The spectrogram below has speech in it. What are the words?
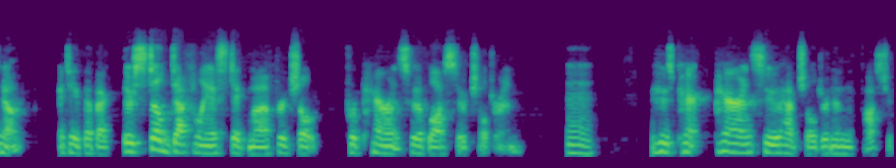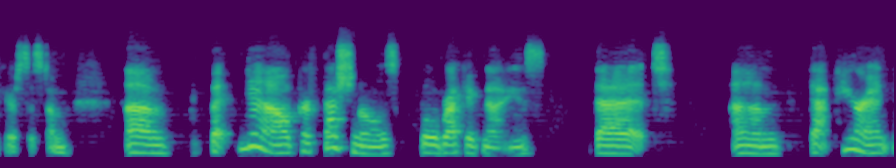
no, I take that back. There's still definitely a stigma for children for parents who have lost their children, mm. whose par- parents who have children in the foster care system. Um, but now professionals will recognize that um, that parent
